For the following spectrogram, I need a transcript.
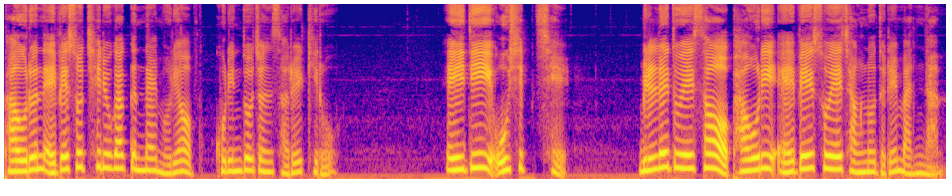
바울은 에베소 체류가 끝날 무렵 고린도 전서를 기록. AD 57. 밀레도에서 바울이 에베소의 장로들을 만남.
